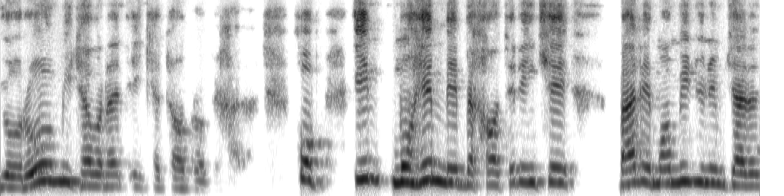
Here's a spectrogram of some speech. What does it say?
یورو می‌تواند این کتاب رو بخرد. خب این مهمه به خاطر اینکه بله ما می‌دونیم در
